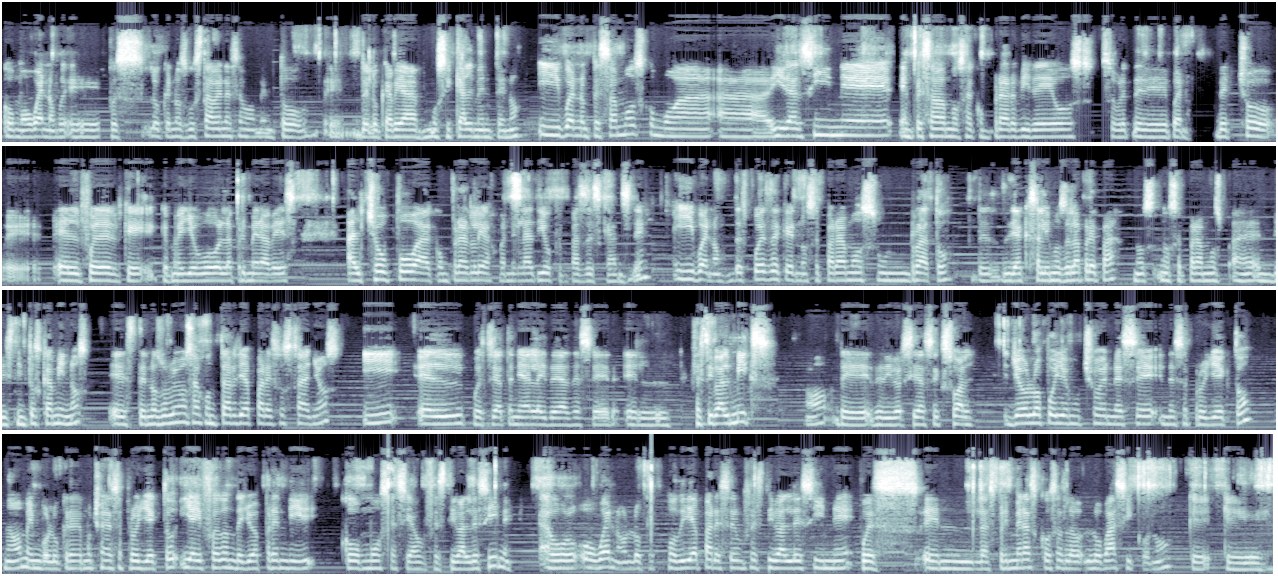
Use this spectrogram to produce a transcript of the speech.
como bueno, eh, pues lo que nos gustaba en ese momento eh, de lo que había musicalmente, ¿no? Y bueno, empezamos como a, ir al cine, empezábamos a comprar videos sobre, bueno, de hecho, eh, él fue el que me llevó la primera vez al Chopo a comprarle a Juan Eladio que paz descanse. Y bueno, después de que nos separamos un rato, ya que salimos de la prepa, nos, separamos eh, en distintos caminos, este, nos volvimos a juntar ya para esos años y él pues ya tenía la idea de hacer el Festival Mix de, de diversidad sexual. Yo lo apoyé mucho en ese, en ese proyecto, ¿no? Me involucré mucho en ese proyecto y ahí fue donde yo aprendí cómo se hacía un festival de cine. O, bueno, lo que podía parecer un festival de cine, pues en las primeras cosas lo, básico, ¿no? Que,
